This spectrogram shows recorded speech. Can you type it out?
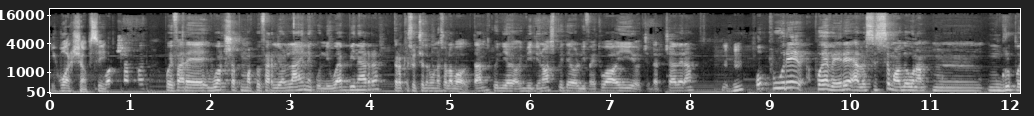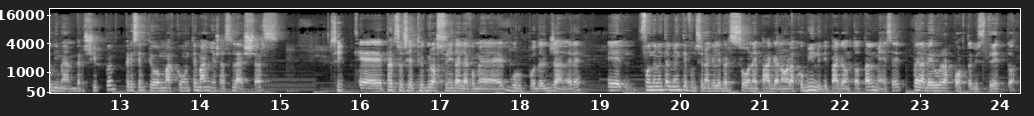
I workshop, sì. Workshop. Puoi fare workshop, ma puoi farli online, quindi webinar, però che succedono una sola volta, quindi inviti un ospite o li fai tuoi, eccetera, eccetera. Mm-hmm. Oppure puoi avere allo stesso modo una, un, un, gruppo di membership, per esempio Marco Montemagno c'ha Slashers, sì. che penso sia il più grosso in Italia come gruppo del genere, e fondamentalmente funziona che le persone pagano, la community paga un tot al mese per avere un rapporto più stretto,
